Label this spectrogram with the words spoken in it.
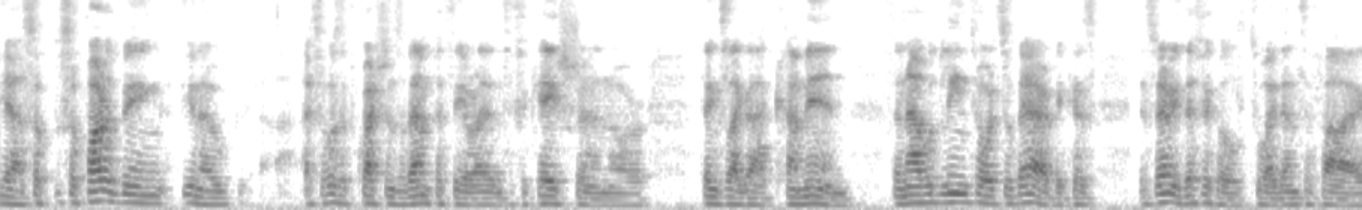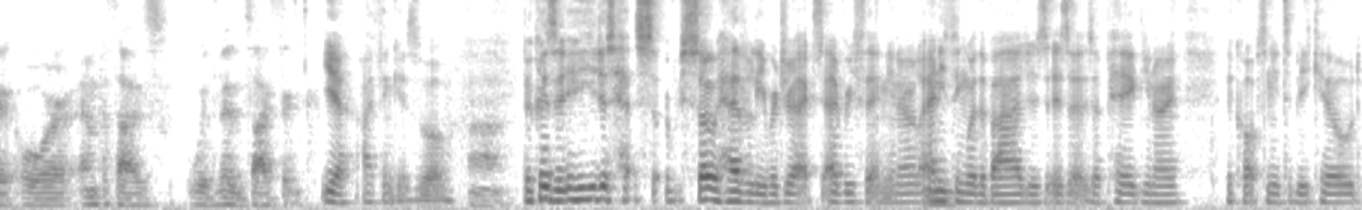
yeah, so so part of being you know, I suppose if questions of empathy or identification or things like that come in, then I would lean towards Hubert because it's very difficult to identify or empathize with Vince. I think. Yeah, I think as well. Uh, because it- he just he- so- so heavily rejects everything. You know, like Mm. anything with a badge is is a, is a pig. You know, the cops need to be killed.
